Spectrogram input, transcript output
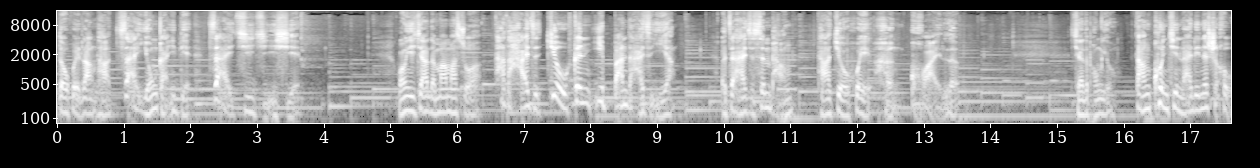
都会让他再勇敢一点，再积极一些。黄一家的妈妈说，他的孩子就跟一般的孩子一样。而在孩子身旁，他就会很快乐。亲爱的朋友，当困境来临的时候，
